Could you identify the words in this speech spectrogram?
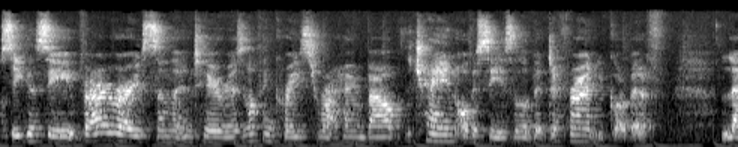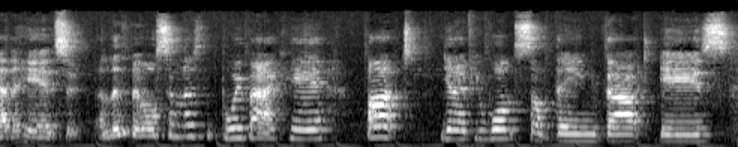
so you can see very, very similar interiors, nothing crazy to write home about. The chain obviously is a little bit different. You've got a bit of leather here, so a little bit more similar to the boy bag here. But, you know, if you want something that is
